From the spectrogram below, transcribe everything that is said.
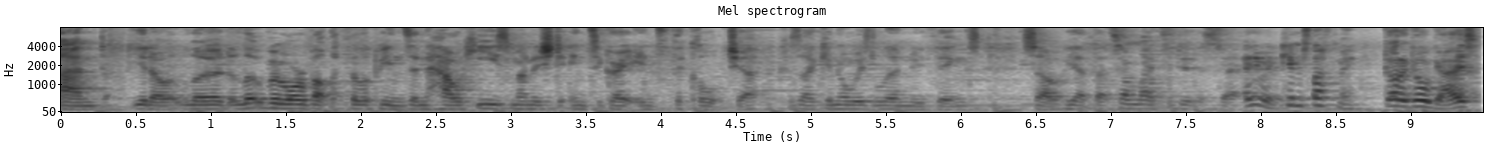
and, you know, learn a little bit more about the Philippines and how he's managed to integrate into the culture because I can always learn new things. So yeah, that's on my to-do list. Anyway, Kim's left me. Gotta go guys.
